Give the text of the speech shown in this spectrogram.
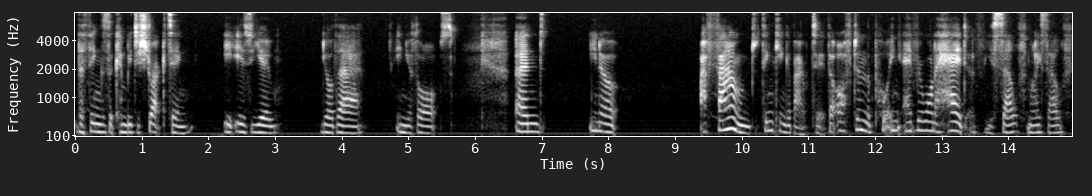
the things that can be distracting. It is you. You're there in your thoughts. And, you know, I found thinking about it that often the putting everyone ahead of yourself, myself,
